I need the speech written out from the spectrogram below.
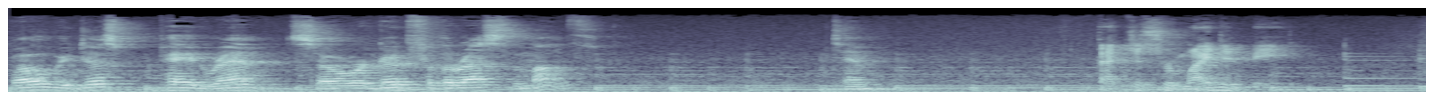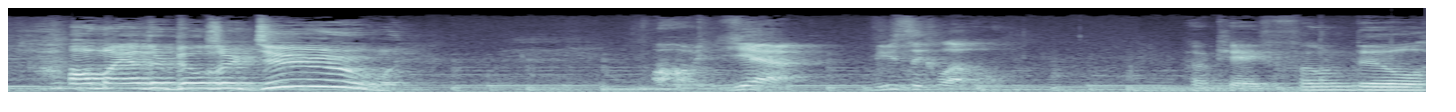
Well, we just paid rent, so we're good for the rest of the month. Tim? That just reminded me. All my other bills are due! Oh yeah, music level. Okay, phone bill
